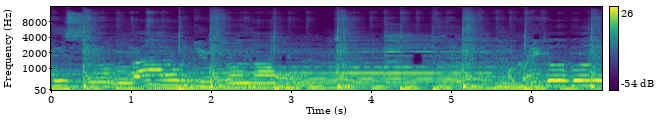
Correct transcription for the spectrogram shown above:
this Silverado when you run on. I'll crank up a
